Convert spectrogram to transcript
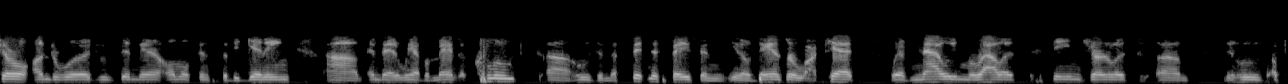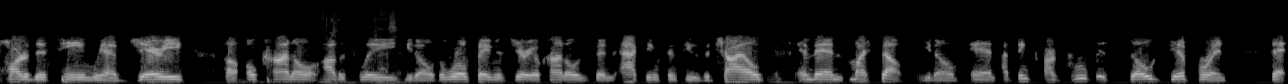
Sheryl Underwood, who's been there almost since the beginning, um, and then we have Amanda Kloots, uh, who's in the fitness space, and you know, Dancer Rockette. We have Natalie Morales, esteemed journalist, um, who's a part of this team. We have Jerry uh, O'Connell, obviously, you know, the world famous Jerry O'Connell has been acting since he was a child, and then myself, you know, and I think our group is so different that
